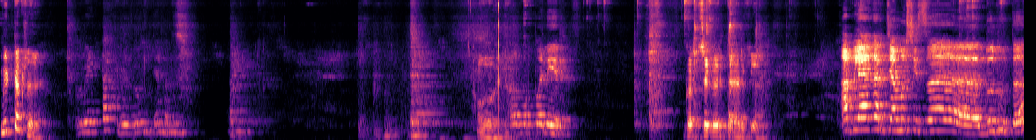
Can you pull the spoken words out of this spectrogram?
मीठ टाकलं? मीठ टाकलं दोन होय. पनीर. घरच्या घरी तयार केलं. आपल्या घरच्या म्हशीचं दूध होतं.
